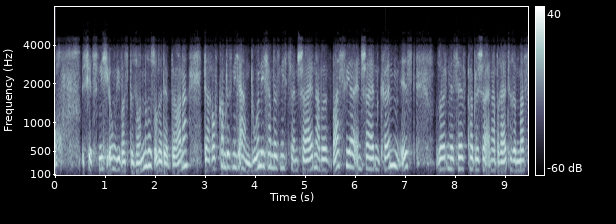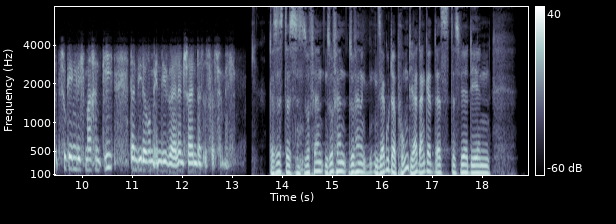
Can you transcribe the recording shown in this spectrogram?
och, ist jetzt nicht irgendwie was Besonderes oder der Burner. Darauf kommt es nicht an. Du und ich haben das nicht zu entscheiden, aber was wir entscheiden können, ist, sollten wir Self-Publisher einer breiteren Masse zugänglich machen, die dann wiederum individuell entscheiden, das ist was für mich. Das ist, das ist insofern, insofern, insofern ein sehr guter Punkt. Ja, danke, dass, dass wir den,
